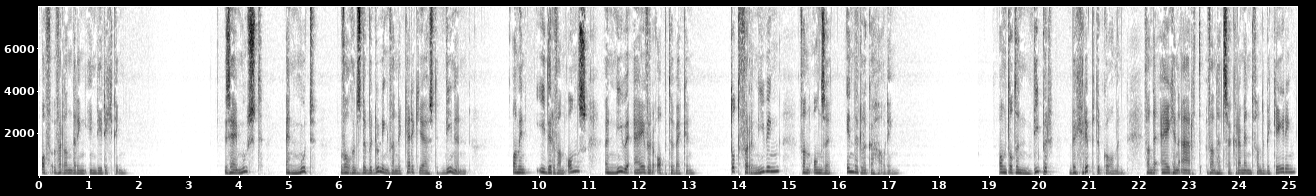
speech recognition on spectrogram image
of verandering in die richting. Zij moest en moet volgens de bedoeling van de kerk juist dienen om in ieder van ons een nieuwe ijver op te wekken, tot vernieuwing van onze innerlijke houding. Om tot een dieper begrip te komen van de eigenaard van het sacrament van de bekering,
